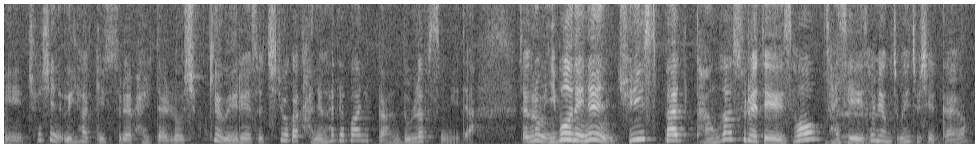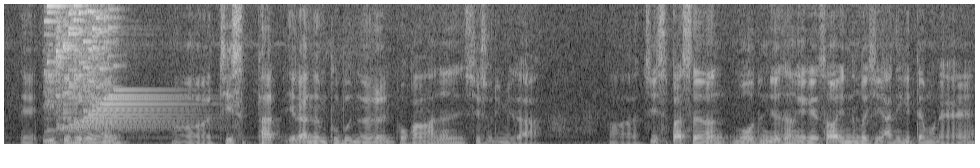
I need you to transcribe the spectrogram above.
이 최신 의학 기술의 발달로 쉽게 외래해서 치료가 가능하다고 하니까 놀랍습니다. 자, 그럼 이번에는 G스팟 강화술에 대해서 자세히 네. 설명 좀 해주실까요? 예, 이 수술은 어, G스팟이라는 부분을 보강하는 시술입니다. 어, G스팟은 모든 여성에게서 있는 것이 아니기 때문에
